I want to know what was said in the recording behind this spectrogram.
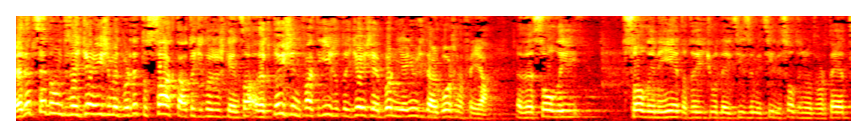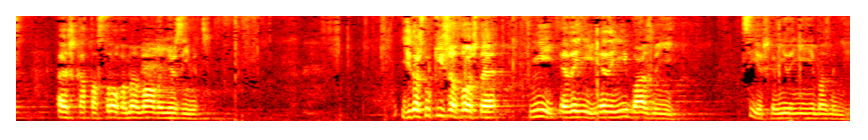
Edhe pse domethënë disa gjëra ishin me të vërtetë të sakta ato që thoshte shkenca, edhe këto ishin faktikisht ato gjëra që e bënë njeriun që të largohesh nga feja. Edhe solli solli në jetë atë që quhet laicizëm i cili sot është në të vërtetë është katastrofa më e madhe e njerëzimit. Gjithashtu kisha thoshte një edhe një edhe një baraz me një. Si është kjo një dhe një një baraz me një?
